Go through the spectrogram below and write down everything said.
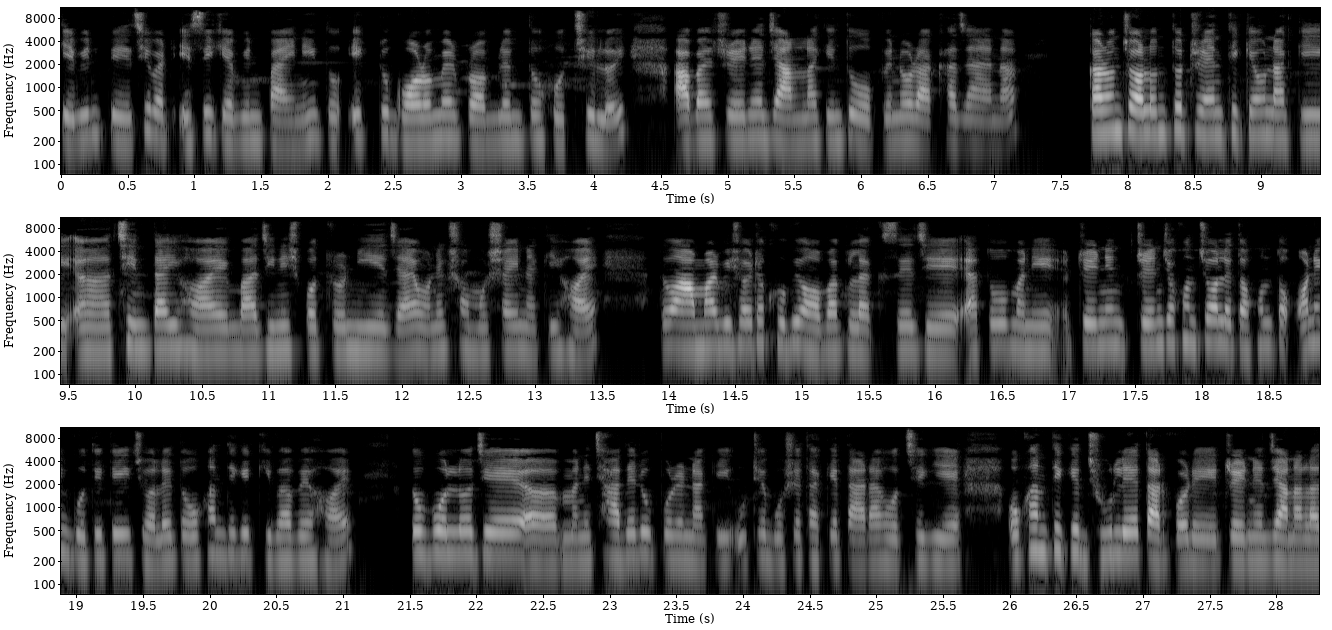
কেবিন পেয়েছি, বাট এসি কেবিন পাইনি। তো একটু গরমের প্রবলেম তো হচ্ছিলই। আবার ট্রেনে জানলা কিন্তু ওপেনও রাখা যায় না। কারণ চলন্ত ট্রেন থেকেও নাকি ছিনতাই হয় বা জিনিসপত্র নিয়ে যায়। অনেক সমস্যাই নাকি হয়। তো আমার বিষয়টা খুবই অবাক লাগছে যে এত মানে ট্রেনে, ট্রেন যখন চলে তখন তো অনেক গতিতেই চলে। তো ওখান থেকে কীভাবে হয়? তো বলল যে মানে ছাদের উপরে নাকি উঠে বসে থাকে, তারা হচ্ছে গিয়ে ওখান থেকে ঝুলে তারপরে ট্রেনের জানালা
